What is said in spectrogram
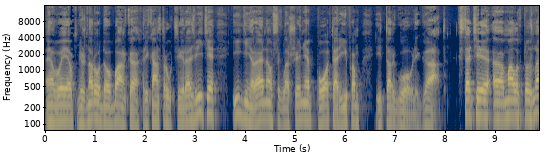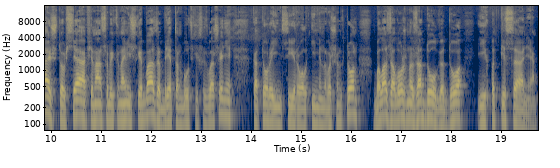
МВФ, Международного банка реконструкции и развития и Генерального соглашения по тарифам и торговле ГАТ. Кстати, э, мало кто знает, что вся финансово-экономическая база Бреттон-Вудских соглашений, которые инициировал именно Вашингтон, была заложена задолго до их подписания.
